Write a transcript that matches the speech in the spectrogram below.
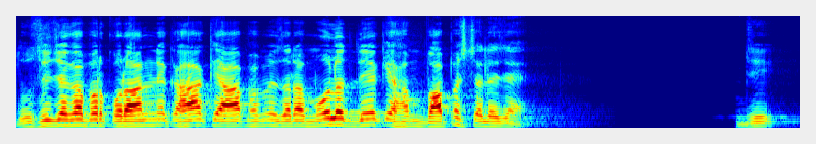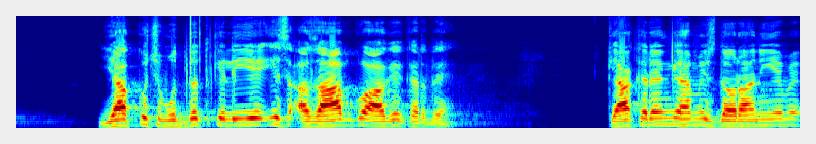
دوسری جگہ پر قرآن نے کہا کہ آپ ہمیں ذرا مہلت دیں کہ ہم واپس چلے جائیں۔ جی یا کچھ مدت کے لیے اس عذاب کو آگے کر دیں۔ کیا کریں گے ہم اس دورانیے میں؟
